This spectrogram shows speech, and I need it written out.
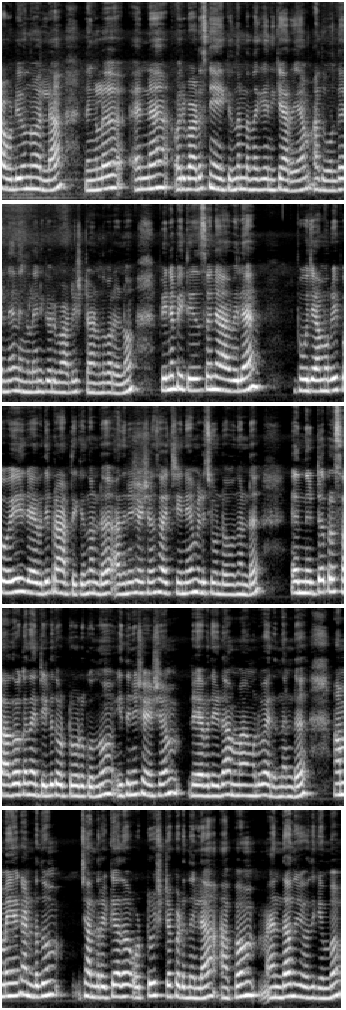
റൗഡിയൊന്നുമല്ല. നിങ്ങൾ എന്നെ ഒരുപാട് സ്നേഹിക്കുന്നുണ്ടെന്നൊക്കെ എനിക്കറിയാം. അതുകൊണ്ട് തന്നെ നിങ്ങൾ എനിക്ക് ഒരുപാട് ഇഷ്ടമാണെന്ന് പറയുന്നു. പിന്നെ പിറ്റേ ദിവസം രാവിലെ പൂജാമുറി പോയി രേവതി പ്രാർത്ഥിക്കുന്നുണ്ട്. അതിനുശേഷം സച്ചിനെയും വിളിച്ചു കൊണ്ടുപോകുന്നുണ്ട്. എന്നിട്ട് പ്രസാദമൊക്കെ നെറ്റിയിൽ തൊട്ട് കൊടുക്കുന്നു. ഇതിനുശേഷം രേവതിയുടെ അമ്മ അങ്ങോട്ട് വരുന്നുണ്ട്. അമ്മയെ കണ്ടതും ചന്ദ്രയ്ക്ക് അത് ഒട്ടും ഇഷ്ടപ്പെടുന്നില്ല. അപ്പം എന്താന്ന് ചോദിക്കുമ്പം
